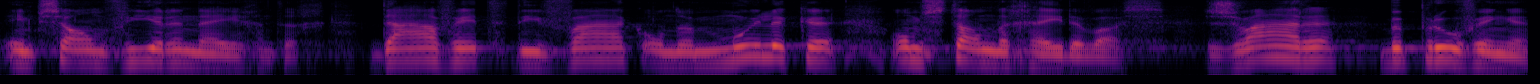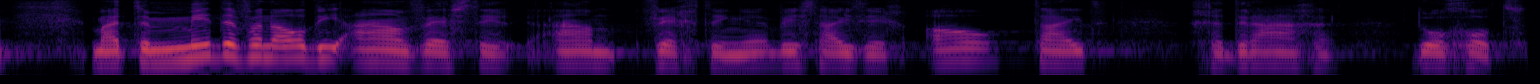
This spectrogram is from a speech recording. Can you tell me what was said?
in Psalm 94. David, die vaak onder moeilijke omstandigheden was, zware beproevingen. Maar te midden van al die aanvechtingen wist hij zich altijd gedragen door God.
